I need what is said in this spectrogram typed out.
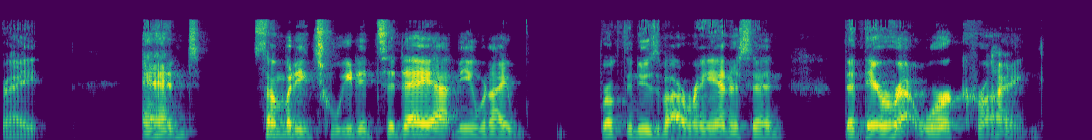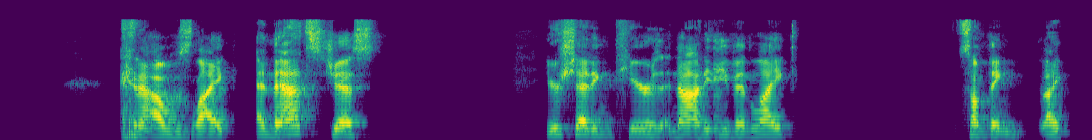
right? And somebody tweeted today at me when I broke the news about Ray Anderson that they were at work crying. And I was like, and that's just, you're shedding tears, and not even like something like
